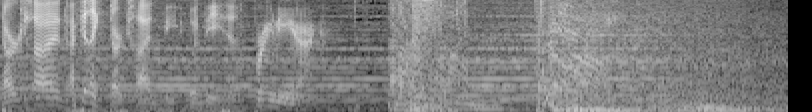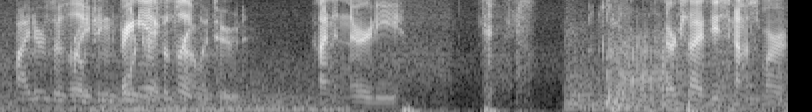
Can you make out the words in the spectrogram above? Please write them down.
Dark side? I feel like Darkseid beat would beat him. Brainiac. Fighters It's like, approaching Brainiac's Fortress of like- Solitude. Kind of nerdy. Darkseid, he's kind of smart.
